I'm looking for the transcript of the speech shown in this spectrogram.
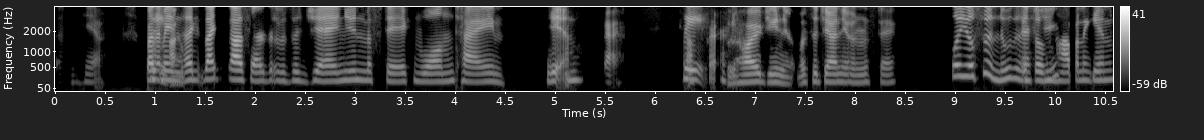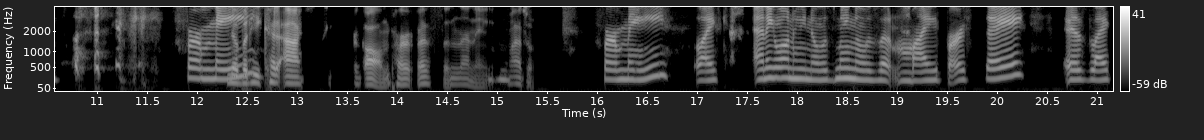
then yeah. But I Wait, mean, like, like that said, it was a genuine mistake one time. Yeah, See, that's fair. But how do you know it's a genuine mistake? Well, you'll soon know the It next doesn't year. happen again. For me, No, but he could actually forgot on purpose, and then he. Mhm. I don't. for me, like anyone who knows me knows that my birthday is like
